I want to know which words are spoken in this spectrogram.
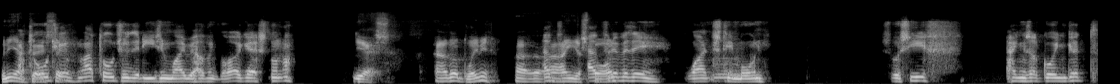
We need to I told it. you, I told you the reason why we haven't got a guest, don't I? Yes, I don't blame you. I, I think you're spot on. Everybody wants to moan. So see if things are going good.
